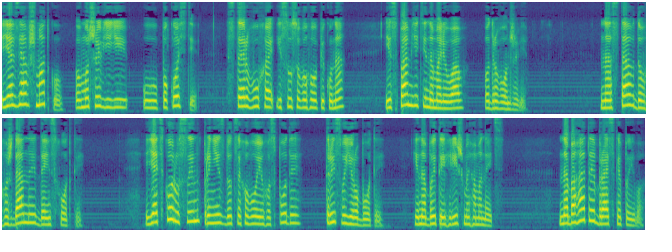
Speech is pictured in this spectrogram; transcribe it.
я взяв шматку, вмочив її у покості, стер вуха Ісусового опікуна і з пам'яті намалював одровонжеві. Настав довгожданий день сходки. Яцько русин приніс до цехової господи три свої роботи і набитий грішми гаманець. Набагате братське пиво.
